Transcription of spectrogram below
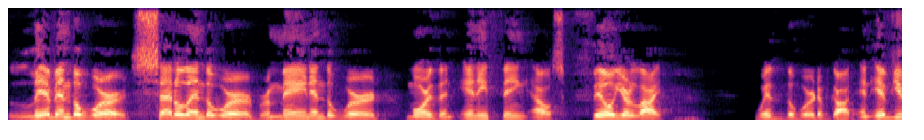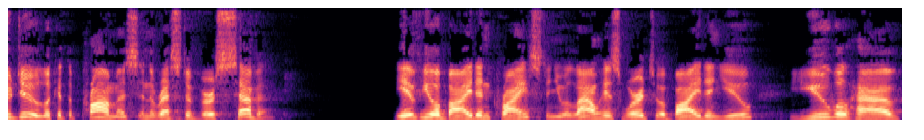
Live in the Word, settle in the Word, remain in the Word more than anything else. Fill your life with the Word of God. And if you do, look at the promise in the rest of verse 7. If you abide in Christ and you allow His Word to abide in you, you will have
